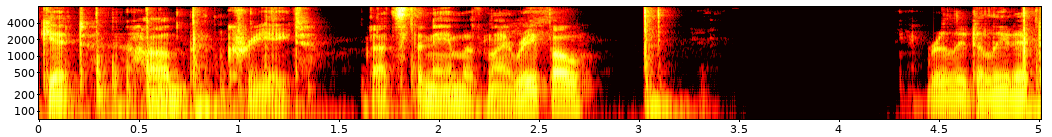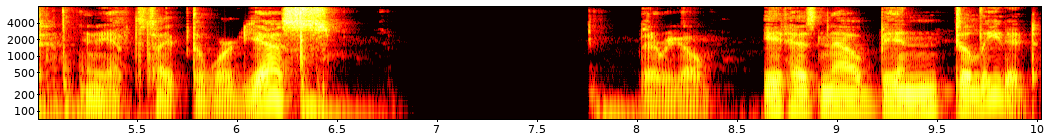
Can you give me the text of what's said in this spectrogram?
github create. That's the name of my repo really delete it, and you have to type the word yes. There we go. It has now been deleted.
